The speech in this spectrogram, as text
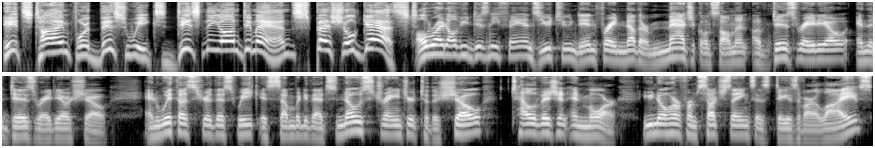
It's time for this week's Disney On Demand special guest. All right, all of you Disney fans, you tuned in for another magical installment of Diz Radio and the Diz Radio Show. And with us here this week is somebody that's no stranger to the show, television, and more. You know her from such things as Days of Our Lives.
